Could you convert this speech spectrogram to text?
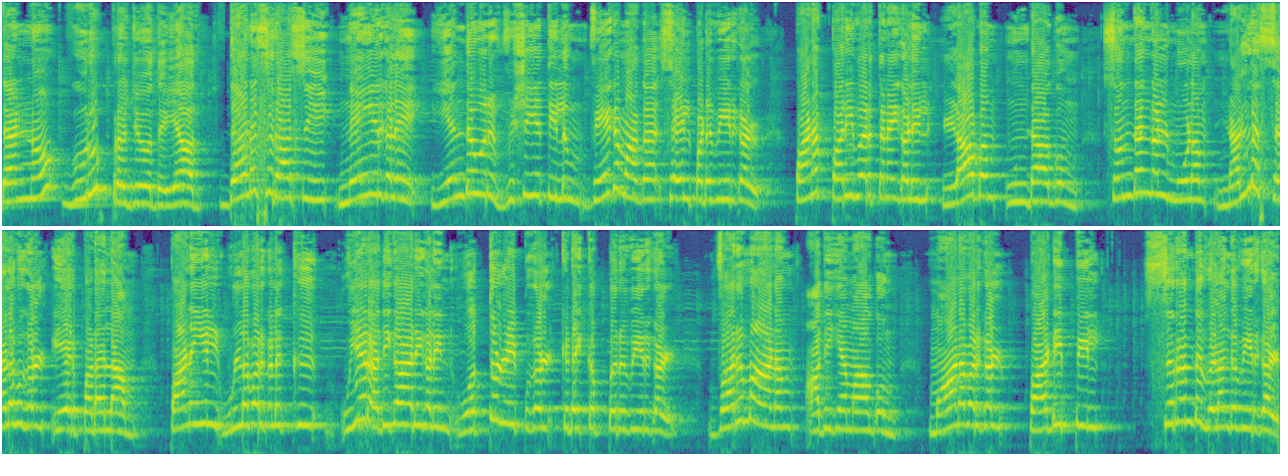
தன்னோ குரு பிரஜோதயாத். தனுசு ராசி நேயர்களே எந்த ஒரு விஷயத்திலும் வேகமாக செயல்படுவீர்கள். பண பரிவர்த்தனைகளில் லாபம் உண்டாகும். சொந்தங்கள் மூலம் நல்ல செலவுகள் ஏற்படலாம். பணியில் உள்ளவர்களுக்கு உயர் அதிகாரிகளின் ஒத்துழைப்புகள் கிடைக்கப் பெறுவீர்கள். வருமானம் அதிகமாகும். மாணவர்கள் படிப்பில் சிறந்து விளங்குவீர்கள்.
